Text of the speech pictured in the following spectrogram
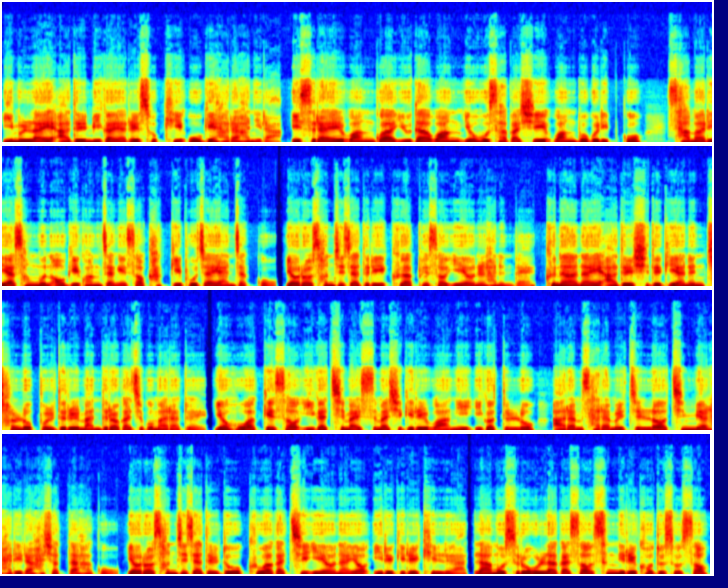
이물라의 아들 미가야를 속히 오게 하라 하니라. 이스라엘 왕과 유다 왕 여호사밧이 왕복을 입고 사마리아 성문 어기 광장에서 각기 보좌에 앉았고 여러 선지자들이 그 앞에서 예언을 하는데 그나아나의 아들 시드기야는 많은 철로 뿔들을 만들어 가지고 말하되 여호와께서 이같이 말씀하시기를 왕이 이것들로 아람 사람을 찔러 진멸하리라 하셨다 하고 여러 선지자들도 그와 같이 예언하여 이르기를 길르앗 라못으로 올라가서 승리를 거두소서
